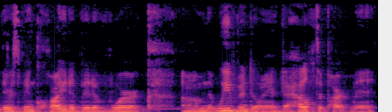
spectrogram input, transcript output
There's been quite a bit of work um, that we've been doing at the health department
